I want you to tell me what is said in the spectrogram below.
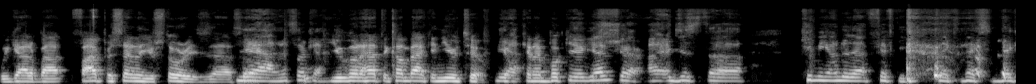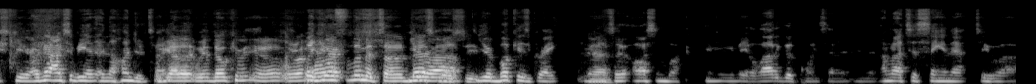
we got about five percent of your stories. Uh, so yeah, that's okay. You're going to have to come back in year two. Yeah. Can, I book you again? Sure. I just uh, keep me under that fifty next next next year. Or no, I should be in, in the hundreds. We got to. We don't. You know, we're, we're off limits on your, uh, season. your book is great. Yeah. It's an awesome book. And you made a lot of good points in it. And I'm not just saying that to uh,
